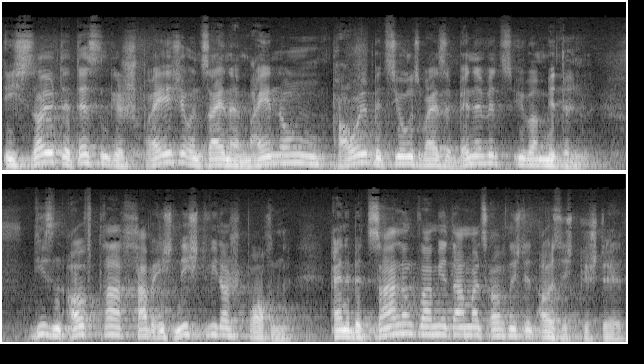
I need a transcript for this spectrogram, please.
Ich sollte dessen Gespräche und seine Meinung Paul bzw. Benewitz übermitteln. Diesen Auftrag habe ich nicht widersprochen. Eine Bezahlung war mir damals auch nicht in Aussicht gestellt.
